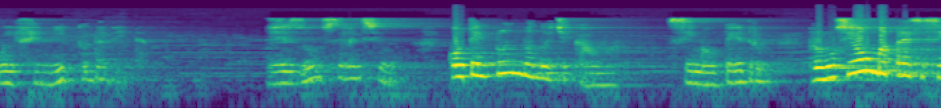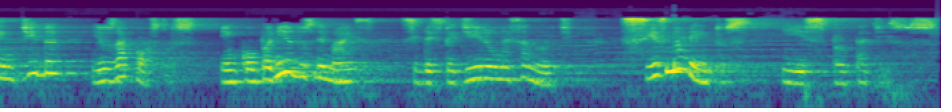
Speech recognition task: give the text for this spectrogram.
o infinito da vida. Jesus silenciou, contemplando a noite calma. Simão Pedro pronunciou uma prece sentida e os apóstolos, em companhia dos demais, se despediram nessa noite, cismarentos e espantadiços.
